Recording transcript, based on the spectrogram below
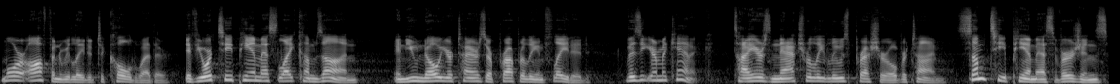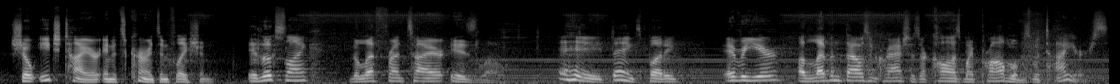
more often related to cold weather. If your TPMS light comes on and you know your tires are properly inflated, visit your mechanic. Tires naturally lose pressure over time. Some TPMS versions show each tire in its current inflation. It looks like the left front tire is low. Hey, thanks, buddy. Every year, 11,000 crashes are caused by problems with tires.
